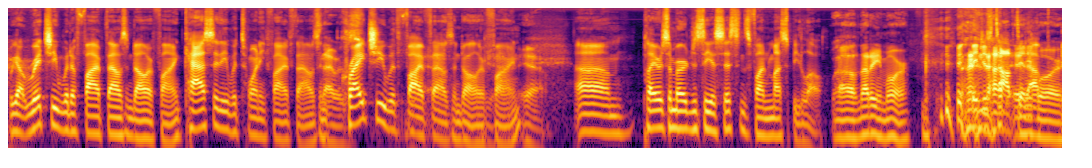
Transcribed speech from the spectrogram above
We got Ritchie with a five thousand dollar fine, Cassidy with twenty five thousand, Krejci with five thousand dollar fine. Yeah. Um, Players Emergency Assistance Fund must be low. Well, not anymore. They just topped it up.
